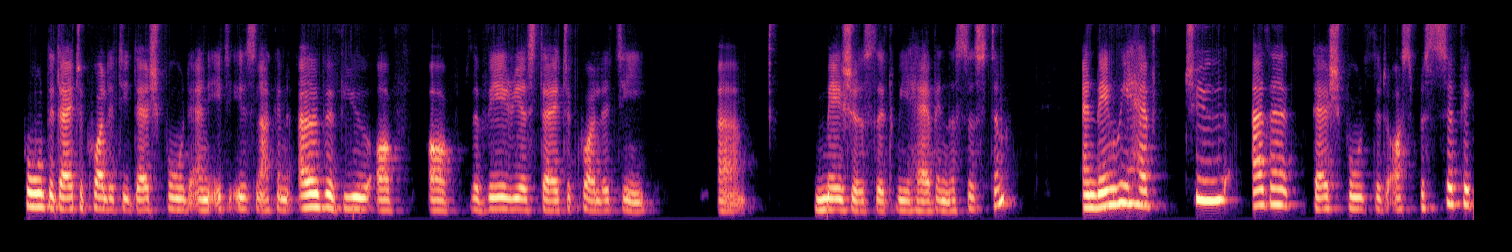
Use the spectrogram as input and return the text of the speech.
called the data quality dashboard and it is like an overview of, of the various data quality um, measures that we have in the system. And then we have two other dashboards that are specific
